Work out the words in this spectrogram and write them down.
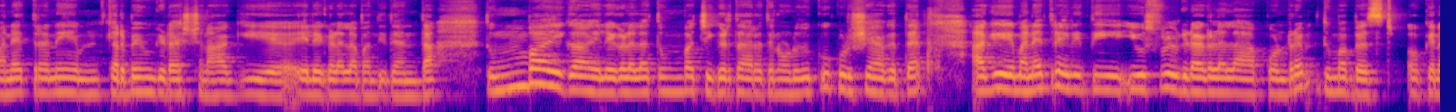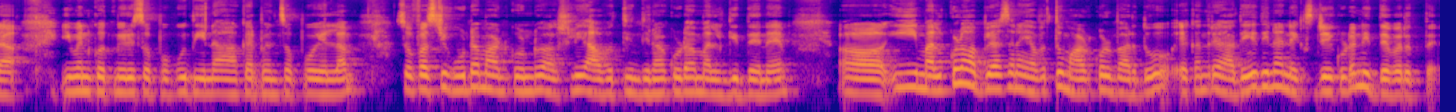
ಮನೆ ಹತ್ರನೇ ಕರಿಬೇವಿನ ಗಿಡ ಅಷ್ಟು ಚೆನ್ನಾಗಿ ಎಲೆಗಳೆಲ್ಲ ಬಂದಿದೆ ಅಂತ. ತುಂಬ ಈಗ ಎಲೆಗಳೆಲ್ಲ ತುಂಬ ಚಿಗುರ್ತಾ ಇರುತ್ತೆ ನೋಡೋದಕ್ಕೂ ಖುಷಿ ಆಗುತ್ತೆ. ಹಾಗೆ ಮನೆ ಹತ್ರ ಈ ರೀತಿ ಯೂಸ್ಫುಲ್ ಗಿಡಗಳೆಲ್ಲ ಹಾಕ್ಕೊಂಡ್ರೆ ತುಂಬ ಬೆಸ್ಟ್ ಓಕೆನಾ ಈವನ್ ಕೊತ್ತಂಬರಿ ಸೊಪ್ಪು, ಪುದೀನ, ಕರ್ಬೇವಿನ ಸೊಪ್ಪು ಎಲ್ಲ. ಸೊ ಫಸ್ಟಿಗೆ ಊಟ ಮಾಡಿಕೊಂಡು ಆ್ಯಕ್ಚುಲಿ ಆವತ್ತಿನ ದಿನ ಕೂಡ ಮಲಗಿದ್ದೇನೆ. ಈ ಮಲ್ಕೊಳ್ಳೋ ಅಭ್ಯಾಸನ ಯಾವತ್ತೂ ಮಾಡ್ಕೊಳ್ಬಾರ್ದು. ಯಾಕಂದರೆ ಅದೇ ದಿನ ನೆಕ್ಸ್ಟ್ ಡೇ ಕೂಡ ನಿದ್ದೆ ಬರುತ್ತೆ.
